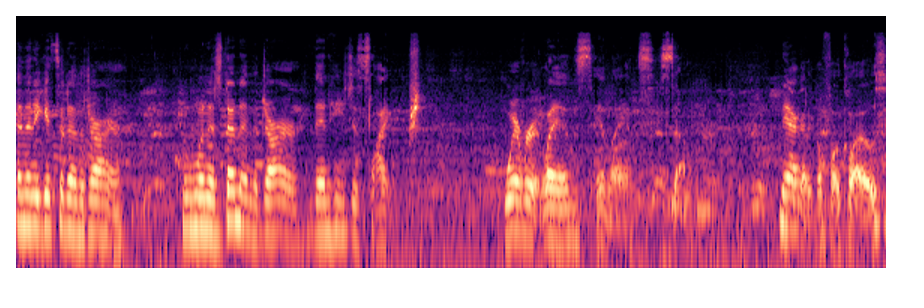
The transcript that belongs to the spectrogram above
and then he gets it in the dryer. And when it's done in the dryer, then he just like, wherever it lands, it lands. So, now I gotta go fold clothes.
